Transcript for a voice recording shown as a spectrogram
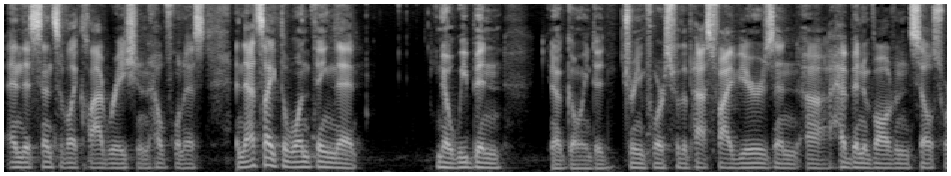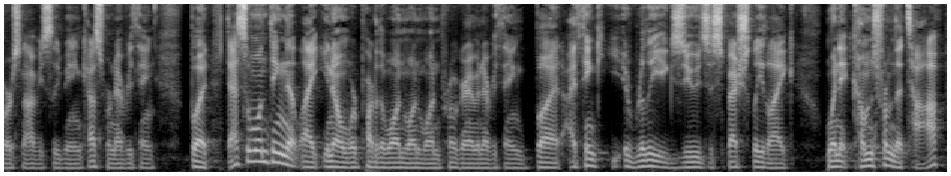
and this sense of like collaboration and helpfulness and that's like the one thing that you know we've been know going to dreamforce for the past five years and uh, have been involved in salesforce and obviously being a customer and everything but that's the one thing that like you know we're part of the 111 program and everything but i think it really exudes especially like when it comes from the top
